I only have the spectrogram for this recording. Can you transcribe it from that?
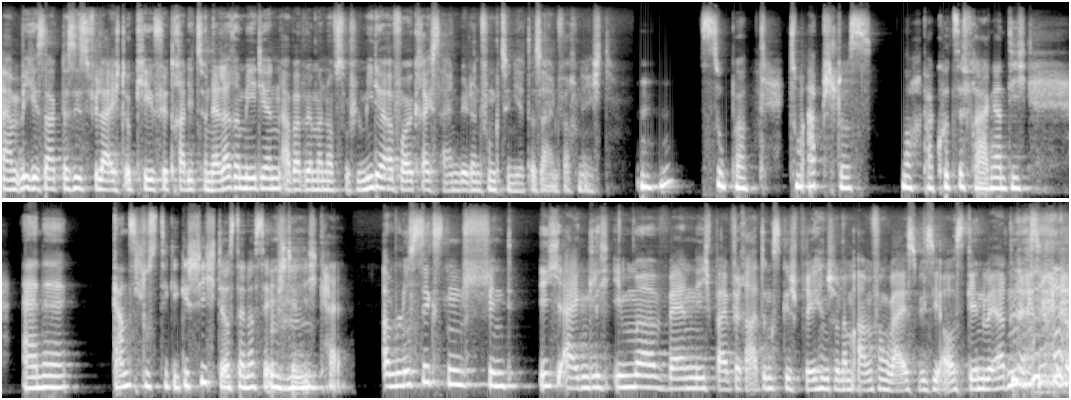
ähm, wie gesagt, das ist vielleicht okay für traditionellere Medien, aber wenn man auf Social Media erfolgreich sein will, dann funktioniert das einfach nicht. Mhm. Super. Zum Abschluss noch ein paar kurze Fragen an dich. Eine ganz lustige Geschichte aus deiner Selbstständigkeit. Mhm. Am lustigsten finde ich eigentlich immer, wenn ich bei Beratungsgesprächen schon am Anfang weiß, wie sie ausgehen werden. Also ich habe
